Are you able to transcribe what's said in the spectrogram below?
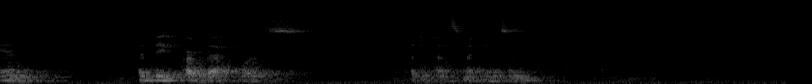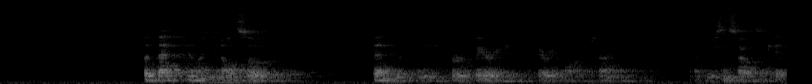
And a big part of that was a defense mechanism. But that feeling had also been with me for a very, very long time, ever since I was a kid.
